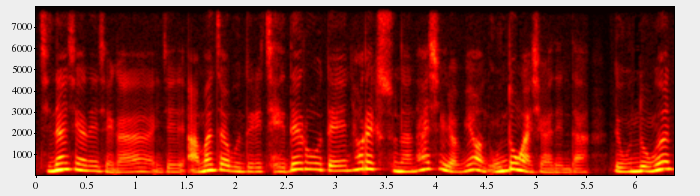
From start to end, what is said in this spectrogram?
지난 시간에 제가 이제 암 환자분들이 제대로 된 혈액순환 하시려면 운동하셔야 된다. 근데 운동은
